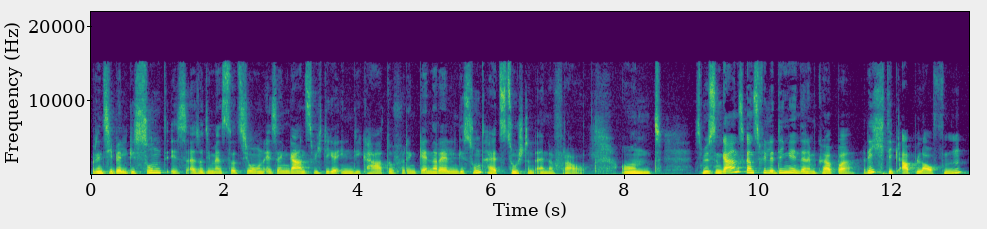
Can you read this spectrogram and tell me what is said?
prinzipiell gesund ist. Also die Menstruation ist ein ganz wichtiger Indikator für den generellen Gesundheitszustand einer Frau. Und es müssen ganz, ganz viele Dinge in deinem Körper richtig ablaufen,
